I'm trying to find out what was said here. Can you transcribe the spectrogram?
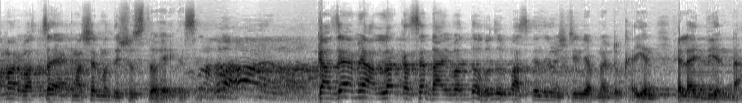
আমার বাচ্চা এক মাসের মধ্যে সুস্থ হয়ে গেছে। কাজে আমি আল্লাহর কাছে দায়বদ্ধ, হুজুর পাঁচ কেজি মিষ্টি নিয়ে আপনি একটু খাইয়েন, ফেলাই দিয়েন না।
